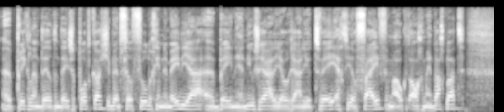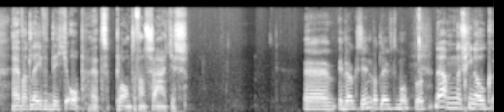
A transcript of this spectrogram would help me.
eh, prikkelend deelt in deze podcast. Je bent veelvuldig in de media, BNR Nieuwsradio, Radio 2, RTL 5, maar ook het Algemeen Dagblad. Wat levert dit je op, het planten van zaadjes? In welke zin? Wat levert hem op? Wat, Nou, misschien ook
